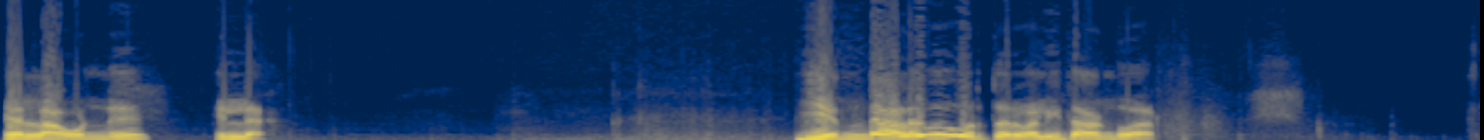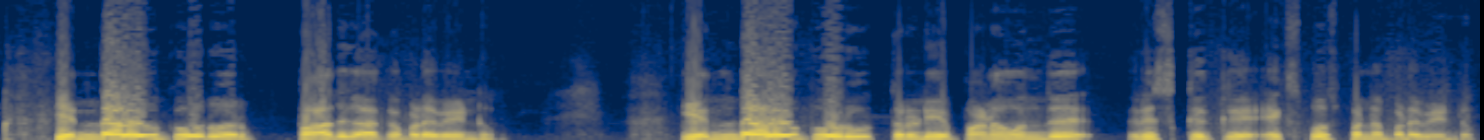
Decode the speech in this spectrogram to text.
எல்லாம் ஒண்ணு இல்ல. எந்த அளவு ஒருத்தர் வழி தாங்குவார்? எந்த அளவுக்கு ஒருவர் பாதுகாக்கப்பட வேண்டும்? எந்த அளவுக்கு ஒருத்தருடைய பணம் வந்து ரிஸ்க்குக்கு எக்ஸ்போஸ் பண்ணப்பட வேண்டும்?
